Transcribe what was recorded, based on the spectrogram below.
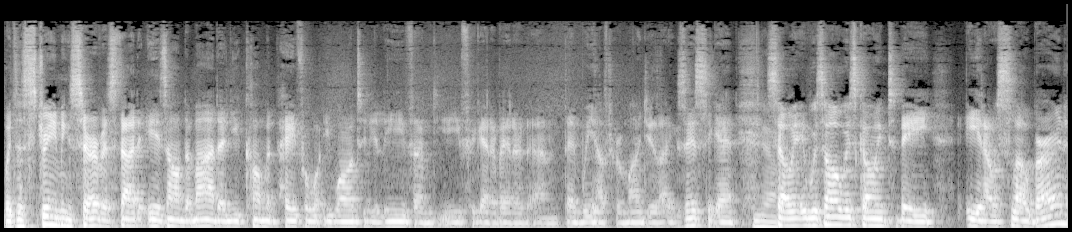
with a streaming service that is on demand and you come and pay for what you want and you leave and you forget about it and then we have to remind you that exists again. Yeah. So it was always going to be you know, slow burn.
